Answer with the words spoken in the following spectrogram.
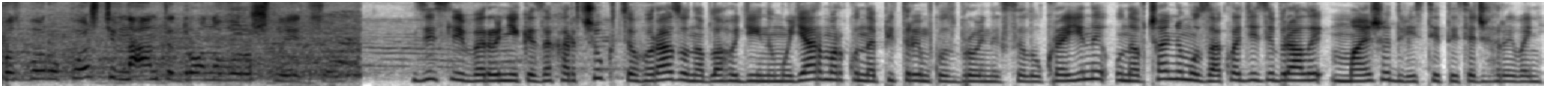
по збору коштів на антидронову рушницю. Зі слів Вероніки Захарчук, цього разу на благодійному ярмарку на підтримку Збройних сил України у навчальному закладі зібрали майже 200 тисяч гривень.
